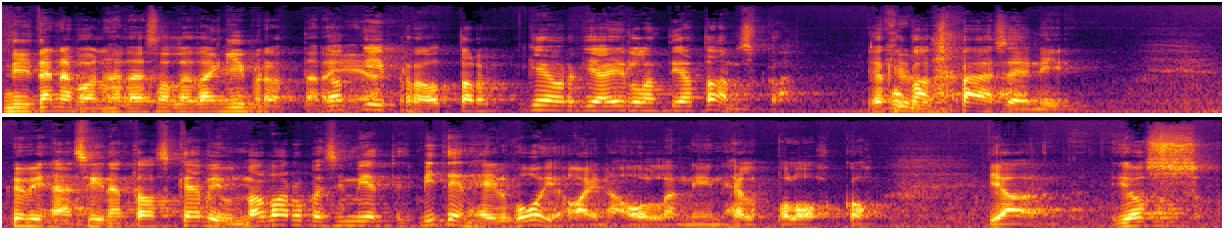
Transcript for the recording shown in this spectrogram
Niin tänä vuonna taisi olla jotain Gibraltaria. No Gibraltar, Georgia, Irlanti ja Tanska. Ja kun kaksi pääsee, niin hyvinhän siinä taas kävi. Mutta mä vaan rupesin miettimään, miten heillä voi aina olla niin helppo lohko. Ja jos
